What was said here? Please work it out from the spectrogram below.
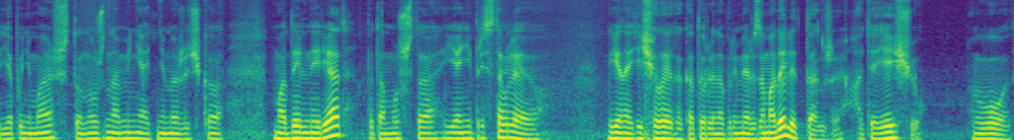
я понимаю, что нужно менять немножечко модельный ряд, потому что я не представляю, где найти человека, который, например, замоделит так же, хотя я ищу. Вот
